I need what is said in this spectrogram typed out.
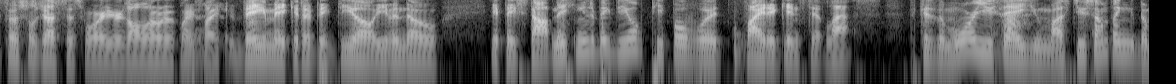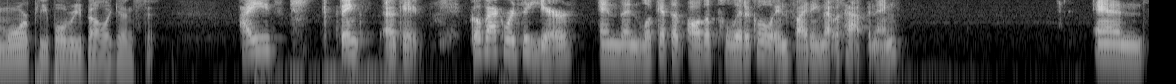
social justice warriors all over the place. Like they make it a big deal even though if they stop making it a big deal people would fight against it less. Because the more you say ah. you must do something the more people rebel against it. I think okay, go backwards a year and then look at the all the political infighting that was happening. And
